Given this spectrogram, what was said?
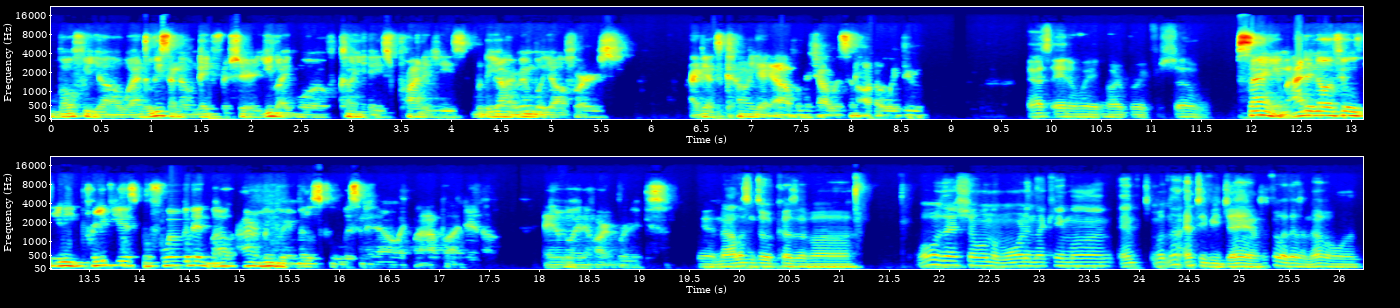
both of y'all, well, at least I know Nate for sure. You like more of Kanye's prodigies, but do y'all remember y'all first? I guess Kanye album that y'all listen all the way through. That's 808 Heartbreak for sure. Same. I didn't know if it was any previous before that, but I remember in middle school listening to it on like my iPod Nano, 808 and Heartbreaks. Yeah, now I listened to it because of uh, what was that show in the morning that came on? M- well, not MTV Jams. I feel like there's another one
